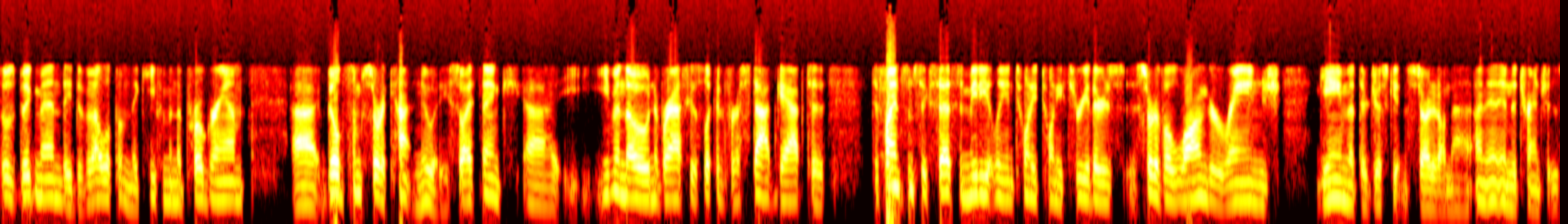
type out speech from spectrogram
those big men, they develop them, they keep them in the program, uh, build some sort of continuity. So I think uh, even though Nebraska is looking for a stopgap to to find some success immediately in 2023, there's sort of a longer range game that they're just getting started on that in the trenches.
